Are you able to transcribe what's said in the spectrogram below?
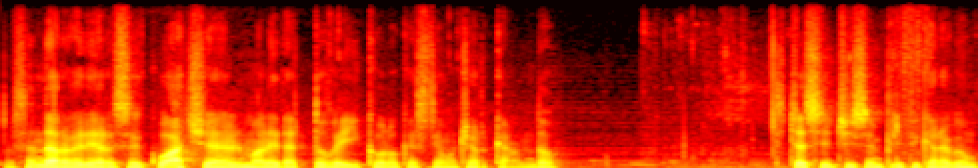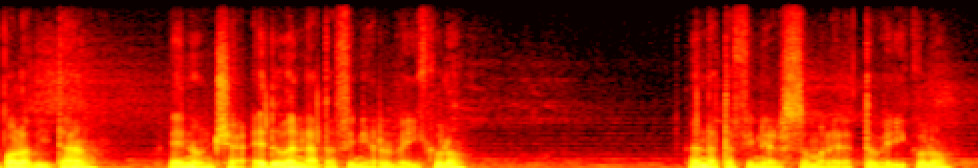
Posso andare a vedere se qua c'è il maledetto veicolo che stiamo cercando. Se c'è si ci semplificherebbe un po' la vita, eh? E non c'è. E dove è andato a finire il veicolo? Dove è andato a finire questo maledetto veicolo?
